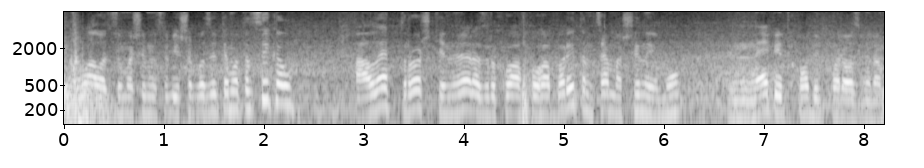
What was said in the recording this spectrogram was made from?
купувала цю машину собі, щоб возити мотоцикл, але трошки не розрахував по габаритам, ця машина йому не підходить по розмірам.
